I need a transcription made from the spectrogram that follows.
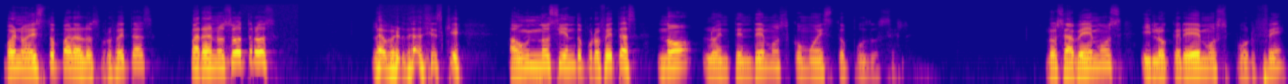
Bueno, esto para los profetas, para nosotros, la verdad es que aún no siendo profetas, no lo entendemos como esto pudo ser. Lo sabemos y lo creemos por fe.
